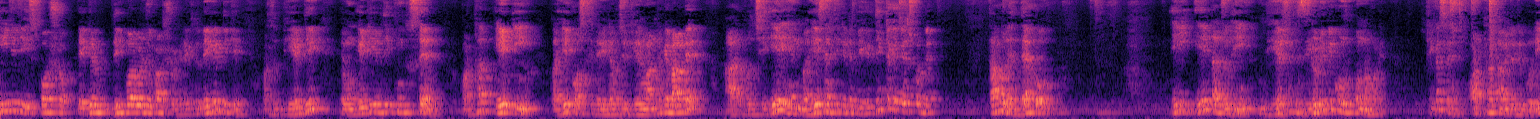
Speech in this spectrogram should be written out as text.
এই যে স্পর্শ, বেগের দিক বরাবর যে অংশ এটা কিন্তু বেগের দিকে, অর্থাৎ ভি এর দিক এবং এটি এর দিক কিন্তু সেম অর্থাৎ এটি বা এ কস থিটা এটা হচ্ছে ভি এর মানটাকে বাড়াবে, আর হচ্ছে এ এন বা এ সাইন থিটা এটা বেগের দিকটাকে চেঞ্জ করবে। তাহলে দেখো, এই এটা যদি ভি এর সাথে জিরো ডিগ্রি কোণ উৎপন্ন করে, ঠিক আছে? অর্থাৎ আমি যদি বলি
